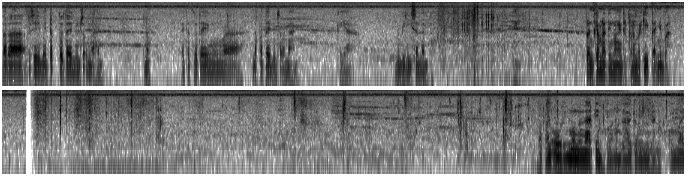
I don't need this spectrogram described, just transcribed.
Para kasi may tatlo tayo doon sa unahan. No? May tatlo tayong ah, napatay doon sa unahan. Kaya mabilisan lang to. Yan. Front cam natin mga idol para makita nyo ba. papanoorin muna natin kung anong gagawin nila no? kung may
